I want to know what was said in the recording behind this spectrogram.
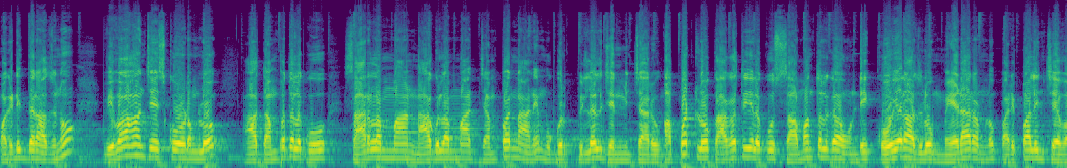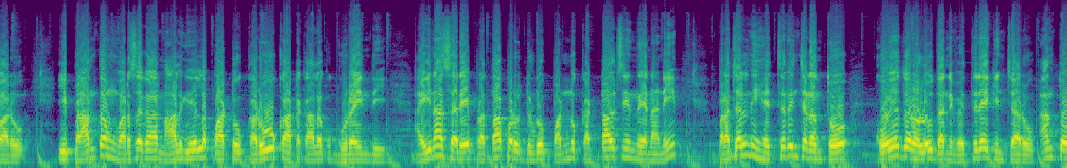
పగిడిద్దరాజును వివాహం చేసుకోవడంలో ఆ దంపతులకు సారలమ్మ నాగులమ్మ జంపన్న అనే ముగ్గురు పిల్లలు జన్మించారు. అప్పట్లో కాకతీయులకు సామంతులుగా ఉండి కోయరాజులు మేడారంను పరిపాలించేవారు. ఈ ప్రాంతం వరుసగా నాలుగేళ్ళ పాటు కరువు కాటకాలకు గురైంది. అయినా సరే ప్రతాపరుద్రుడు పన్ను కట్టాల్సిందేనని ప్రజల్ని హెచ్చరించడంతో కోయదొరలు దాన్ని వ్యతిరేకించారు. దాంతో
